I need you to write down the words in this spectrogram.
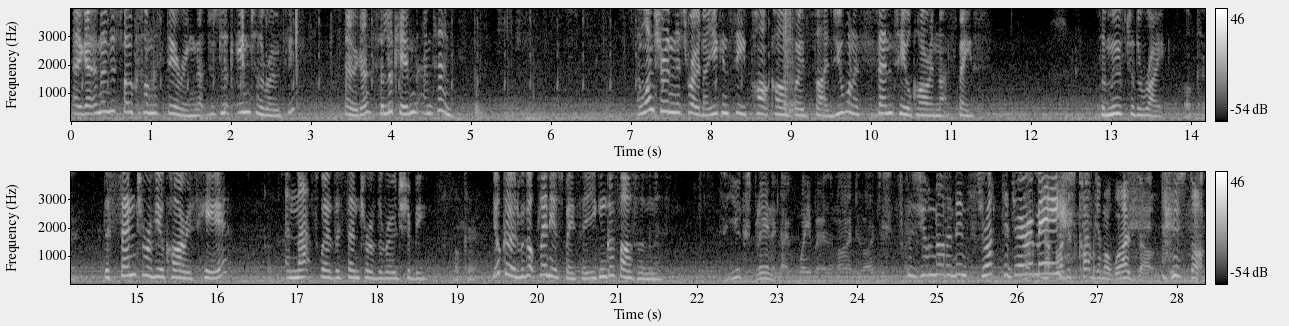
There you go. And then just focus on the steering. That just look into the road, please. There we go. So look in and turn. And once you're in this road now, you can see parked cars both sides. You want to center your car in that space. So move to the right. Okay. The center of your car is here, and that's where the center of the road should be. Okay. You're good. We've got plenty of space here. You can go faster than this. So you explain it like way better than I do. I just. It's because you're not an instructor, No, Jeremy. I just can't get my words out. It's stuck.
